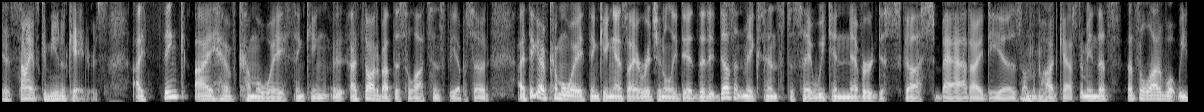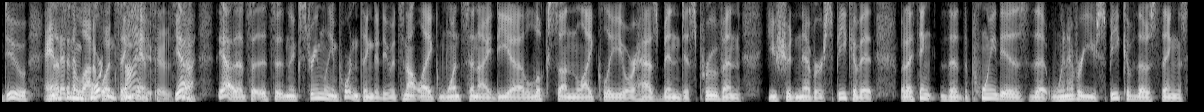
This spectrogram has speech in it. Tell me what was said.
as science communicators? I think I have come away thinking, I've thought about this a lot since the episode. I think I've come away thinking, as I originally did, that it doesn't make sense to say we can never discuss bad ideas on the podcast. I mean, that's that's a lot of what we do. Mm-hmm. And that's, that's an a lot of what important thing science is, Yeah. Yeah. That's a, it's an extremely important thing to do. It's not like once an idea looks unlikely or has been disproven, you should never speak of it. But I think that the point is that whenever you speak of those things,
